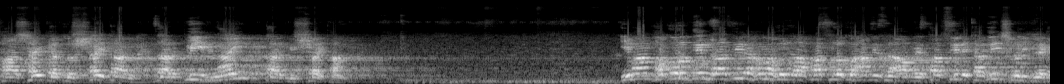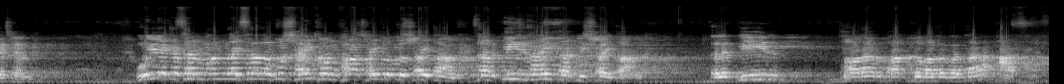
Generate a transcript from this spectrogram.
ফা শাইখাতু শাইতান, যার পীর নাই, তার পীর শয়তান। ইমাম ফখরুদ্দিন রাজি রাহমাহুল্লাহ পাঁচ লক্ষ হাদিস হাফেজ, তাফসিরে কাবির শরীফ লিখেছেন। উনি লিখেছেন, মান লাইসা লাহু শাইখুন, ফা শাইখাতু শাইতান, যার পীর নাই, তার পীর শয়তান। তাহলে পীর ধরার বাধ্যবাধকতা আছে।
